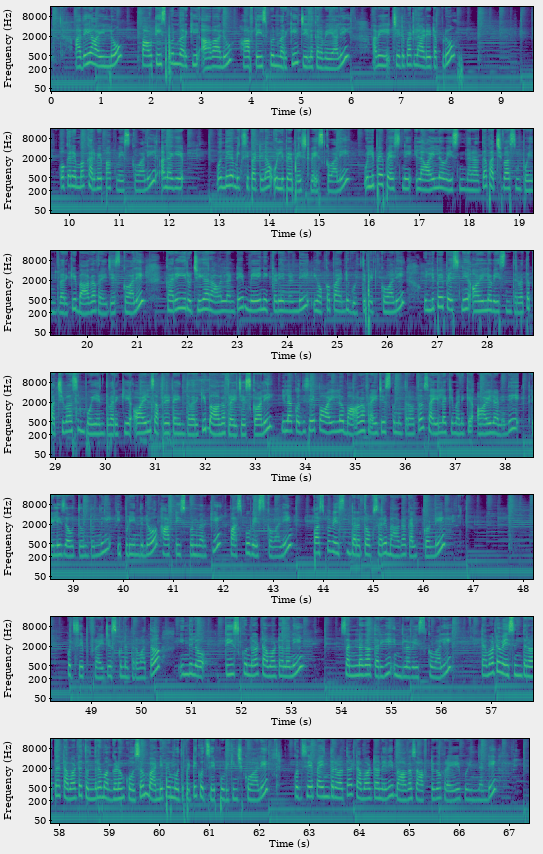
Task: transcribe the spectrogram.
అదే ఆయిల్లో పావు టీ స్పూన్ వరకు ఆవాలు హాఫ్ టీ స్పూన్ వరకు జీలకర్ర వేయాలి. అవి చిటపట్లు ఆడేటప్పుడు ఒక రెమ్మ కరివేపాకు వేసుకోవాలి. అలాగే ముందుగా మిక్సీ పట్టిన ఉల్లిపాయ పేస్ట్ వేసుకోవాలి. ఉల్లిపాయ పేస్ట్ని ఇలా ఆయిల్లో వేసిన తర్వాత పచ్చివాసన పోయేంత వరకు బాగా ఫ్రై చేసుకోవాలి. కర్రీ రుచిగా రావాలంటే మెయిన్ ఇక్కడేనండి ఈ ఒక్క పాయింట్ గుర్తు పెట్టుకోవాలి. ఉల్లిపాయ పేస్ట్ని ఆయిల్లో వేసిన తర్వాత పచ్చివాసన పోయేంత వరకు ఆయిల్ సపరేట్ అయ్యేంత వరకు బాగా ఫ్రై చేసుకోవాలి. ఇలా కొద్దిసేపు ఆయిల్లో బాగా ఫ్రై చేసుకున్న తర్వాత సైడ్లకి మనకి ఆయిల్ అనేది రిలీజ్ అవుతుంటుంది. ఇప్పుడు ఇందులో హాఫ్ టీ స్పూన్ వరకు పసుపు వేసుకోవాలి. పసుపు వేసిన తర్వాత ఒకసారి బాగా కలుపుకోండి. కొద్దిసేపు ఫ్రై చేసుకున్న తర్వాత ఇందులో తీసుకున్న టమాటాలని సన్నగా తరిగి ఇందులో వేసుకోవాలి. టమాటో వేసిన తర్వాత టమాటా తొందర మగ్గడం కోసం బండిపై మూత పెట్టి కొద్దిసేపు ఉడికించుకోవాలి. కొద్దిసేపు అయిన తర్వాత టమాటా అనేది బాగా సాఫ్ట్గా ఫ్రై అయిపోయిందండి.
